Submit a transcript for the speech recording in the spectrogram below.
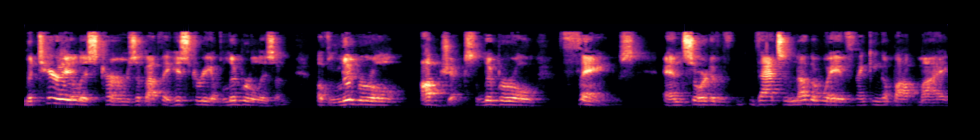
materialist terms about the history of liberalism, of liberal objects, liberal things. And sort of that's another way of thinking about my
